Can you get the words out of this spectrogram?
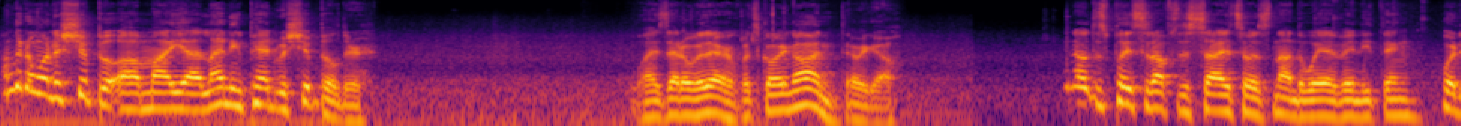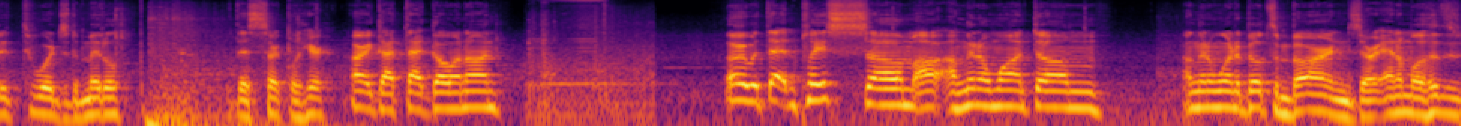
I'm gonna want to ship uh, my uh, landing pad with shipbuilder. Why is that over there? What's going on? There we go. You know, just place it off to the side so it's not in the way of anything. Put it towards the middle. This circle here. Alright, got that going on. Alright, with that in place, um, I'm gonna want, um, I'm to want to build some barns or animal hus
